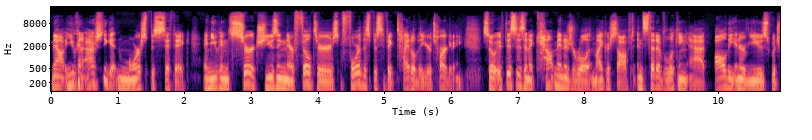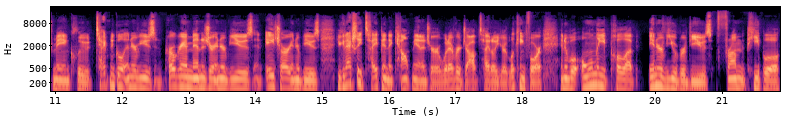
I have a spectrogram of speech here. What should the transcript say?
Now, you can actually get more specific and you can search using their filters for the specific title that you're targeting. So, if this is an account manager role at Microsoft, instead of looking at all the interviews, which may include technical interviews and program manager interviews and HR interviews, you can actually type in account manager or whatever job title you're looking for, and it will only pull up interview reviews from people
